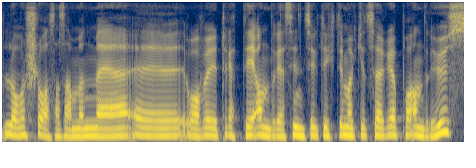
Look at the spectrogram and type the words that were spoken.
lov å slå seg sammen med eh, over 30 andre sinnssykt dyktige markedsførere på andre hus,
